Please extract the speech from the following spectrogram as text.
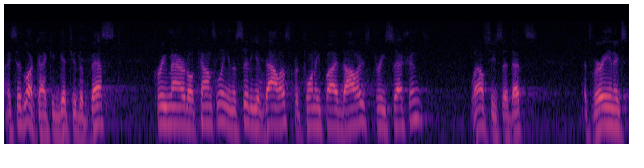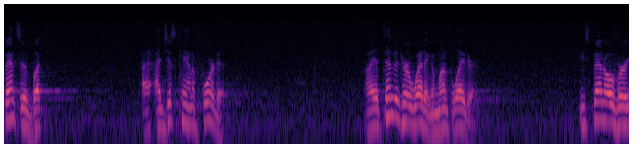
I said, look, I can get you the best premarital counseling in the city of Dallas for $25, three sessions. Well, she said, that's, that's very inexpensive, but I, I just can't afford it. I attended her wedding a month later. She spent over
